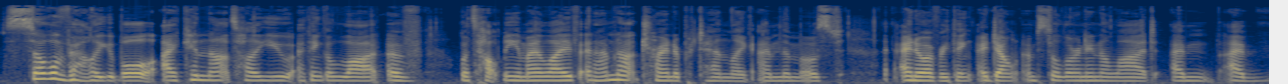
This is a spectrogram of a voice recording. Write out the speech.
so valuable. I cannot tell you, I think a lot of what's helped me in my life and I'm not trying to pretend like I'm the most I know everything. I don't. I'm still learning a lot. I'm I'm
